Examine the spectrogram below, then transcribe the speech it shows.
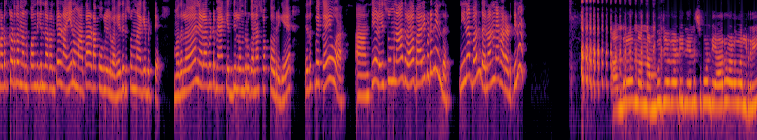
ಕಡ್ದ ಕಡ್ದ ನನ್ ಕೊಂದಗಿಂದಾರ ಅಂತೇಳಿ ನಾ ಏನು ಮಾತಾಡಕ್ ಹೋಗ್ಲಿಲ್ವಾ? ಹೆದರಿ ಸುಮ್ಮನಾಗೆ ಬಿಟ್ಟೆ. ಮೊದಲ ನೆಲ ಬಿಟ್ಟು ಮ್ಯಾಕ್ ಎದ್ದಿಲ್ಲ ಅಂದ್ರು ಗನ ಸೊಕ್ಕವ್ರಿಗೆ ಎದಕ್ ಬೇಕಾ ಇವ್ವ ಅಂತೇಳಿ ಸುಮ್ಮನೆ ಆದ್ರ ಬಾರಿ ಬಿಡ ನಿಂದ. ನೀನ ಬಂದ ನನ್ನ ಹಾರಾಡ್ತೀನ? ಅಂದ್ರೆ ನನ್ನ ಅಂಬುಜ ಗಾಡಿ ನೆನೆಸ್ಕೊಂಡು ಯಾರು ಅಳವಲ್ರಿ?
